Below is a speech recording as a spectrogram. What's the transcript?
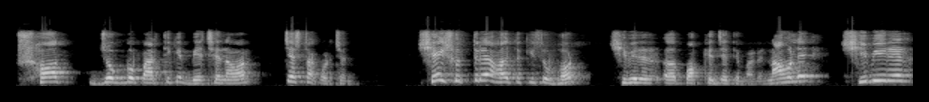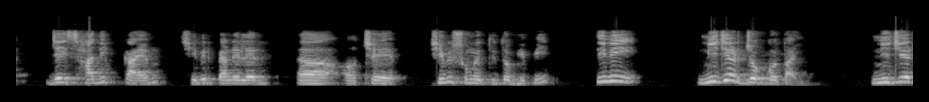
সৎ, যোগ্য প্রার্থীকে বেছে নেওয়ার চেষ্টা করছেন। সেই সূত্রে হয়তো কিছু ভোট শিবিরের পক্ষে যেতে পারে। না হলে শিবিরের যেই সাদিক কায়েম, শিবির প্যানেলের হচ্ছে শিবির সমর্থিত ভিপি, তিনি নিজের যোগ্যতায়, নিজের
